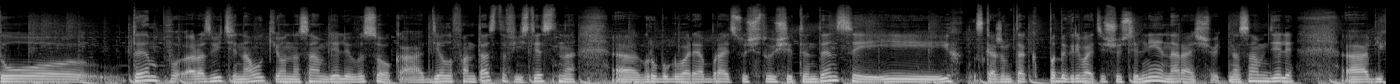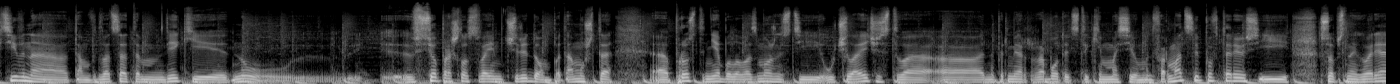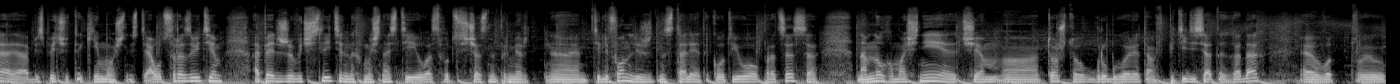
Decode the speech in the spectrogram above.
то темп развития науки, он на самом деле высок. А дело фантастов, естественно, э, грубо говоря, брать существующие тенденции и их, скажем так, подогревать еще сильнее, наращивать. На самом деле, э, объективно, там, в 20 веке, ну, все прошло своим чередом, потому что э, просто не было возможности у человечества, например, работать с таким массивом информации, повторюсь, и, собственно говоря, обеспечить такие мощности. А вот с развитием развитием, опять же, вычислительных мощностей. У вас вот сейчас, например, э, телефон лежит на столе, так вот его процессор намного мощнее, чем э, то, что, грубо говоря, там в 50-х годах э, вот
